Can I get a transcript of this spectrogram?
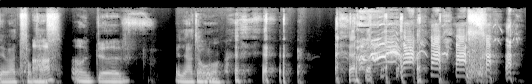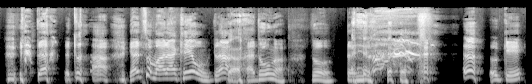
Der hat's Aha. verpasst. Und äh, Ja, der hatte? Hunger. klar, ganz normale Erklärung, klar. Ja. Er hatte Hunger. So, dann. okay.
